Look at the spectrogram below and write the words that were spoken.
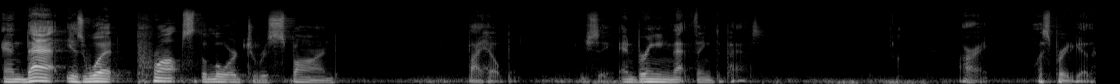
And that is what prompts the Lord to respond by helping, you see, and bringing that thing to pass. All right, let's pray together.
